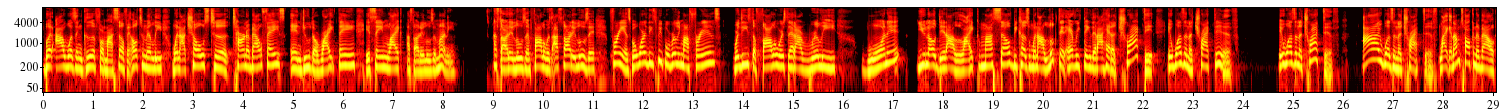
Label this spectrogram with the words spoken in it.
but I wasn't good for myself. And ultimately, when I chose to turn about face and do the right thing, it seemed like I started losing money. I started losing followers. I started losing friends. But were these people really my friends? Were these the followers that I really wanted? You know, did I like myself? Because when I looked at everything that I had attracted, it wasn't attractive. It wasn't attractive. I wasn't attractive. Like, and I'm talking about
